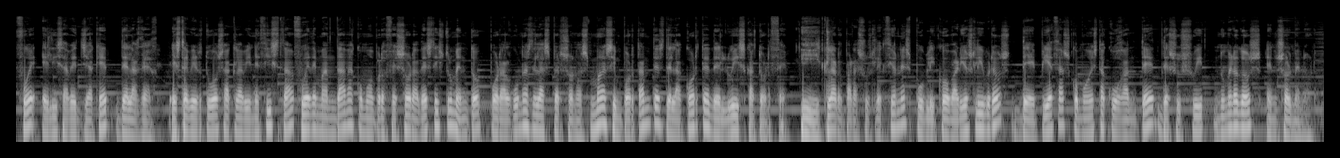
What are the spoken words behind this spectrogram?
fue Elisabeth Jacquet de la Guerre. Esta virtuosa clavinecista fue demandada como profesora de este instrumento por algunas de las personas más importantes de la corte de Luis XIV. Y claro, para sus lecciones publicó varios libros de piezas como esta Couganté de su suite número 2 en sol menor.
